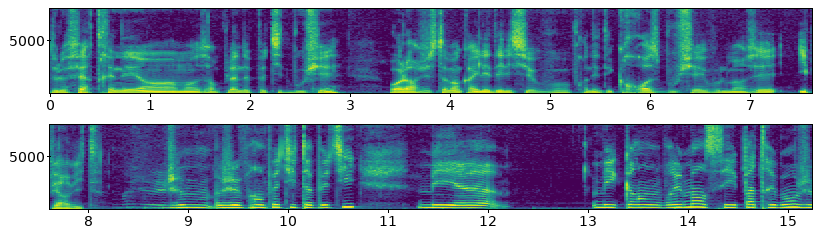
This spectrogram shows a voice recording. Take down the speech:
de le faire traîner en mangeant plein de petites bouchées? Ou alors, justement, quand il est délicieux, vous prenez des grosses bouchées et vous le mangez hyper vite? Je, je prends petit à petit, mais, euh, mais quand vraiment c'est pas très bon, je,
